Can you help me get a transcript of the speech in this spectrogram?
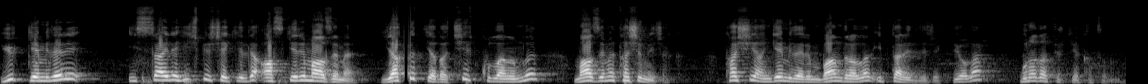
yük gemileri İsrail'e hiçbir şekilde askeri malzeme, yakıt ya da çift kullanımlı malzeme taşımayacak. Taşıyan gemilerin bandıralar iptal edilecek diyorlar. Buna da Türkiye katılmıyor.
